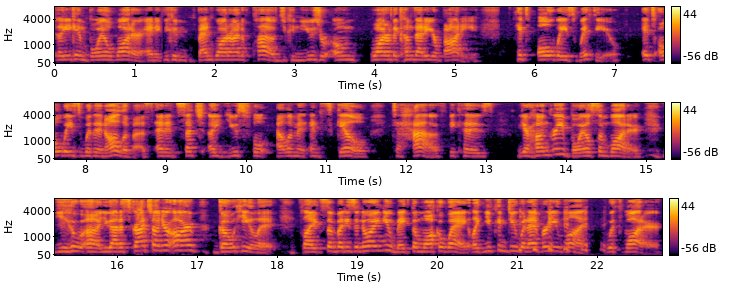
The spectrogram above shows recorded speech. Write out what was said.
like you can boil water and you can bend water out of clouds. You can use your own water that comes out of your body. It's always with you. It's always within all of us. And it's such a useful element and skill to have because you're hungry, boil some water. You uh, you got a scratch on your arm, go heal it. Like somebody's annoying you, make them walk away. Like you can do whatever you want with water.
